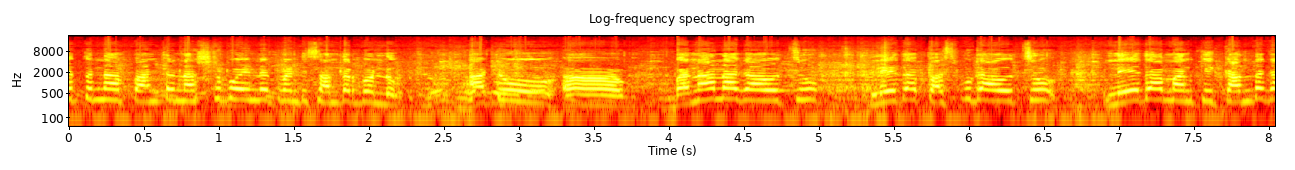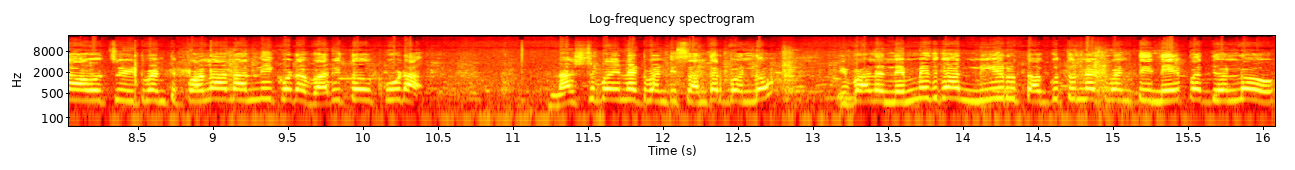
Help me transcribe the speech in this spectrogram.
ఎత్తున పంట నష్టపోయినటువంటి సందర్భంలో అటు బనానా కావచ్చు లేదా పసుపు కావచ్చు లేదా మనకి కంద కావచ్చు ఇటువంటి పొలాలన్నీ కూడా వరితో కూడా నష్టపోయినటువంటి సందర్భంలో ఇవాళ నెమ్మదిగా నీరు తగ్గుతున్నటువంటి నేపథ్యంలో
